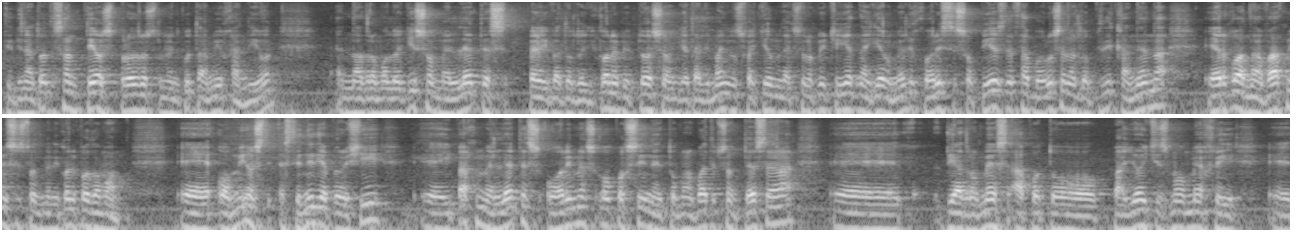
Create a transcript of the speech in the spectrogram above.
τη δυνατότητα σαν τέος πρόεδρος του Ελληνικού Ταμείου Χανίων να δρομολογήσω μελέτες περιβαλλοντολογικών επιπτώσεων για τα λιμάνια των Σφακίων, μεταξύ των οποίων και για την Αγία Ρουμέλη, χωρίς τις οποίες δεν θα μπορούσε να υλοποιηθεί κανένα έργο αναβάθμισης των λιμενικών υποδομών. Ε, Ομοίως στην ίδια περιοχή ε, υπάρχουν μελέτες όριμες όπως είναι το μονοπάτι 4, ε, διαδρομές από το παλιό οικισμό μέχρι ε,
